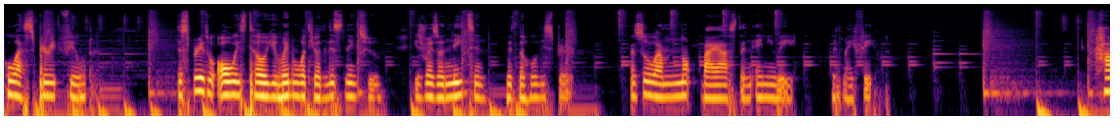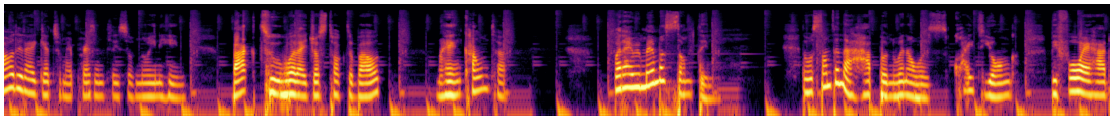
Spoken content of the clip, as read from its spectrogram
who are spirit filled. The Spirit will always tell you when what you're listening to is resonating with the Holy Spirit. And so I'm not biased in any way with my faith. How did I get to my present place of knowing Him? Back to what I just talked about my encounter. But I remember something. There was something that happened when I was quite young, before I had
